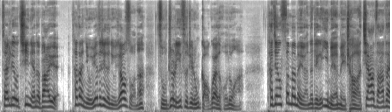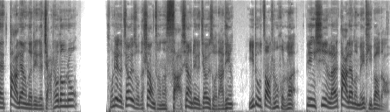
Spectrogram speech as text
在六七年的八月，他在纽约的这个纽交所呢，组织了一次这种搞怪的活动啊。他将三百美元的这个一美元美钞啊，夹杂在大量的这个假钞当中，从这个交易所的上层呢撒向这个交易所大厅，一度造成混乱，并吸引来大量的媒体报道。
